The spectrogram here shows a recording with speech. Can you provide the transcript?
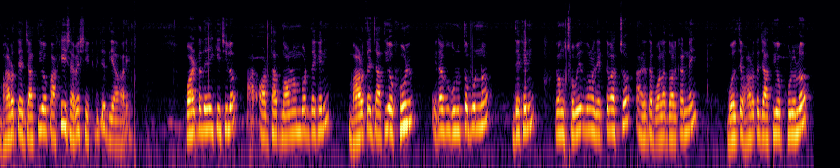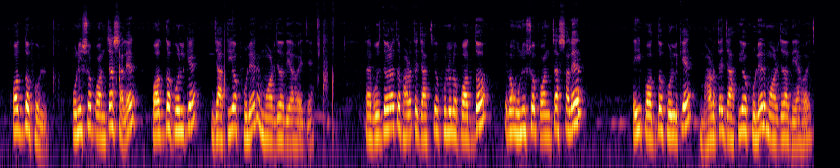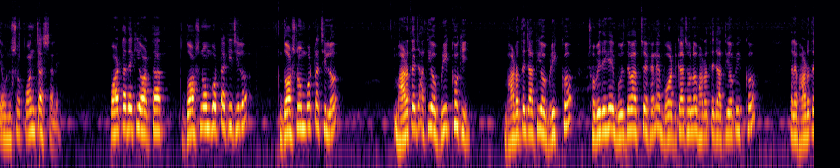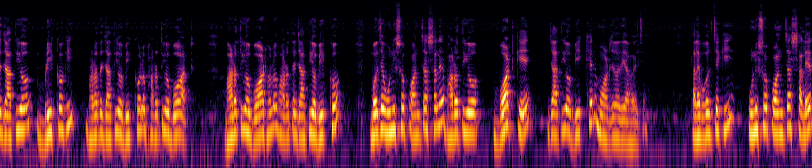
ভারতের জাতীয় পাখি হিসাবে স্বীকৃতি দেওয়া হয়। পরেরটা দেখে কী ছিল? অর্থাৎ ন নম্বর দেখে নিই ভারতের জাতীয় ফুল, এটা খুব গুরুত্বপূর্ণ, দেখে নিই এবং ছবিতে তোমরা দেখতে পাচ্ছ, আর এটা বলার দরকার নেই। বলছে ভারতের জাতীয় ফুল হলো পদ্ম ফুল। উনিশশো পঞ্চাশ সালের পদ্ম ফুলকে জাতীয় ফুলের মর্যাদা দেওয়া হয়েছে। তাই বুঝতে পেরেছ ভারতের জাতীয় ফুল হলো পদ্ম এবং উনিশশো পঞ্চাশ সালের এই পদ্ম ফুলকে ভারতের জাতীয় ফুলের মর্যাদা দেওয়া হয়েছে উনিশশো পঞ্চাশ সালে। পরেরটা দেখি, অর্থাৎ দশ নম্বরটা কী ছিল? দশ নম্বরটা ছিল, ভারতের জাতীয় বৃক্ষ কি? ভারতের জাতীয় বৃক্ষ ছবি দেখেই বুঝতে পারছ এখানে বট গাছ হলো ভারতের জাতীয় বৃক্ষ। তাহলে ভারতের জাতীয় বৃক্ষ কি? ভারতের জাতীয় বৃক্ষ হলো ভারতীয় বট। ভারতীয় বট হলো ভারতের জাতীয় বৃক্ষ। বলছে উনিশশো পঞ্চাশ সালে ভারতীয় বটকে জাতীয় বৃক্ষের মর্যাদা দেওয়া হয়েছে। তাহলে বলছে কি, উনিশশো পঞ্চাশ সালের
